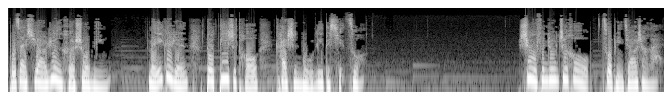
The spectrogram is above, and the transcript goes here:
不再需要任何说明，每一个人都低着头开始努力的写作。十五分钟之后，作品交上来，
